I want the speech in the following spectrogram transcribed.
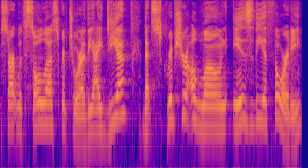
start with sola scriptura, the idea that scripture alone is the authority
